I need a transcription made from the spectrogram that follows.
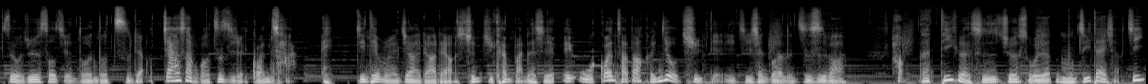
所以我就收集很多很多资料，加上我自己的观察。哎今天我们就要聊聊选举看板那些，哎，我观察到很有趣点以及相关的知识吧。好，那第一个是就是所谓的母鸡带小鸡，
